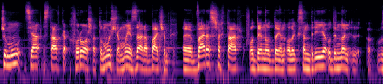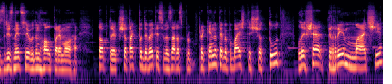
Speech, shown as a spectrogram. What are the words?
Чому ця ставка хороша? Тому що ми зараз бачимо е, Верес Шахтар 1-1, Олександрія 1-0 е, з різницею в один гол перемога. Тобто, якщо так подивитись, ви зараз прикинете, ви побачите, що тут лише три матчі,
